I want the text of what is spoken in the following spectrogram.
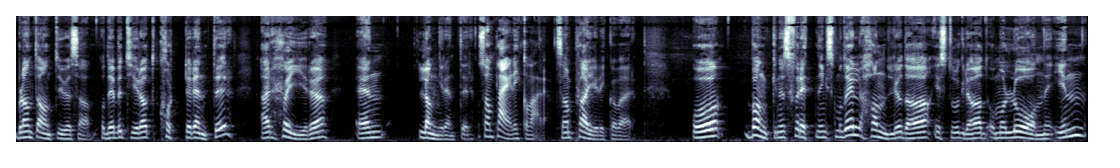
bl.a. i USA. Og det betyr at korte renter er høyere enn langrenter. Sånn pleier det ikke å være. Sånn pleier det ikke å være. Og bankenes forretningsmodell handler jo da i stor grad om å låne inn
